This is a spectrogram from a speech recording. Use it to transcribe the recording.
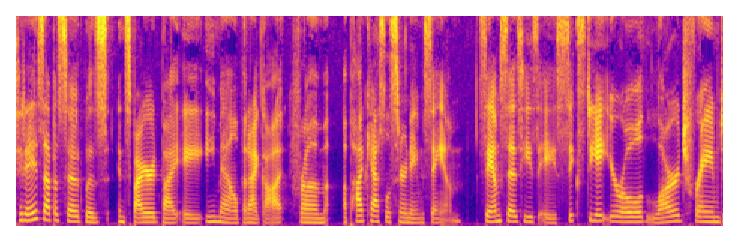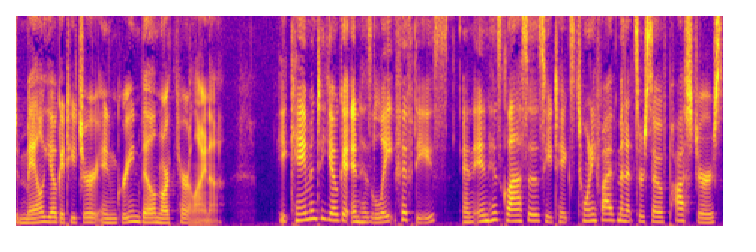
Today's episode was inspired by a email that I got from a podcast listener named Sam. Sam says he's a 68 year old, large framed male yoga teacher in Greenville, North Carolina. He came into yoga in his late 50s, and in his classes, he takes 25 minutes or so of postures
